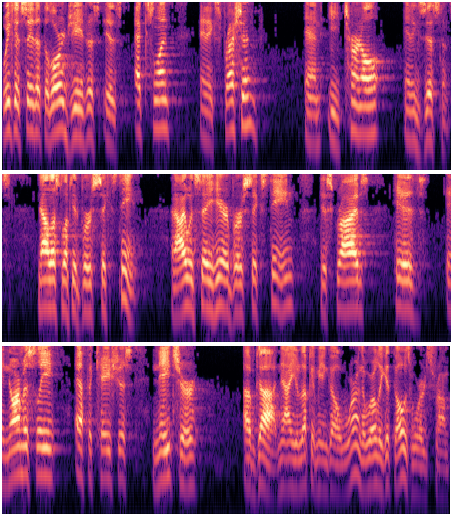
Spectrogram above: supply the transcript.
we could say that the Lord Jesus is excellent in expression and eternal in existence. Now let's look at verse 16. And I would say here, verse 16 describes his enormously efficacious nature of God. Now you look at me and go, where in the world do you get those words from?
